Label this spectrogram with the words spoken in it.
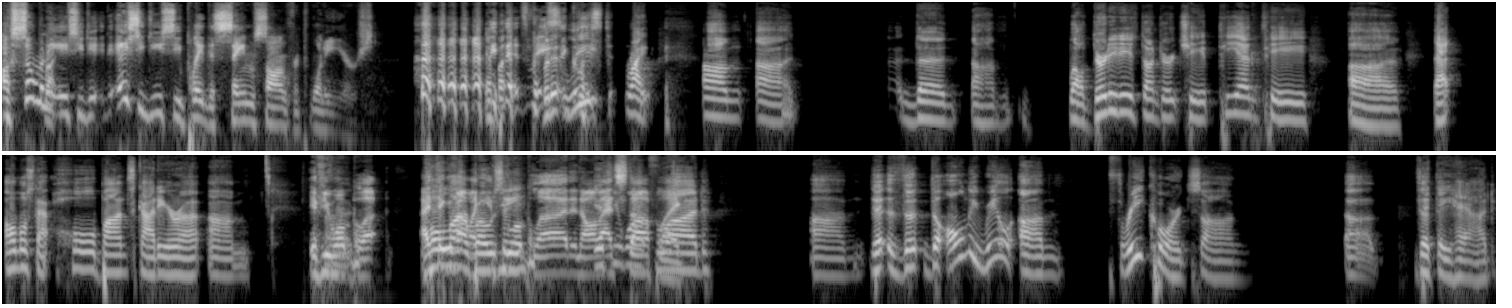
Oh, so many Right. ACD ACDC played the same song for twenty years. I mean, but- but at least right um uh the um well dirty deeds done dirt cheap TNT uh that almost that whole bon scott era um if you want uh, blood, I think about like if you want blood and all that stuff. want Like blood um the, the the only real um three chord song uh that they had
